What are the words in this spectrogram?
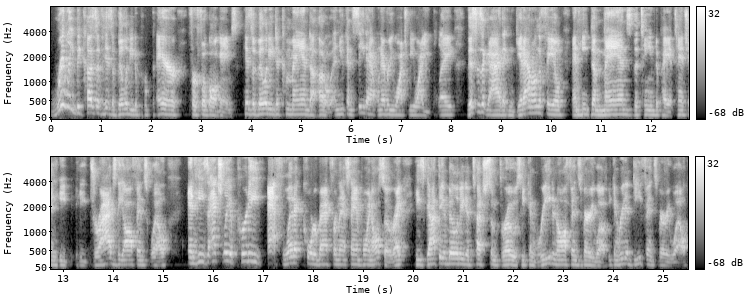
really because of his ability to prepare for football games, his ability to command a huddle. And you can see that whenever you watch BYU play. This is a guy that can get out on the field and he demands the team to pay attention. He he drives the offense well. And he's actually a pretty athletic quarterback from that standpoint, also, right? He's got the ability to touch some throws. He can read an offense very well. He can read a defense very well.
